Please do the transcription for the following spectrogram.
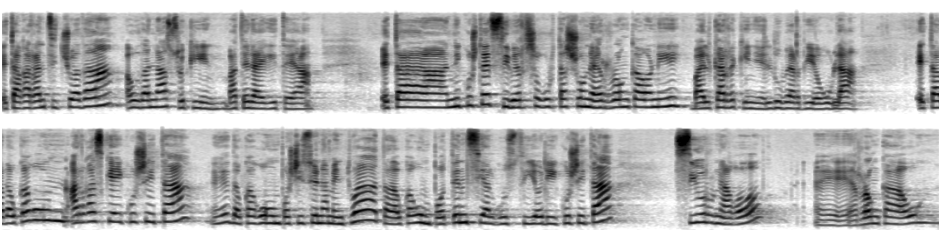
eta garrantzitsua da, hau dana zuekin batera egitea. Eta nik uste zibersegurtasun erronka honi ba elkarrekin heldu behar diogula. Eta daukagun argazkia ikusita, eh, daukagun posizionamentua eta daukagun potentzial guzti hori ikusita, ziur nago, eh, erronka hau,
